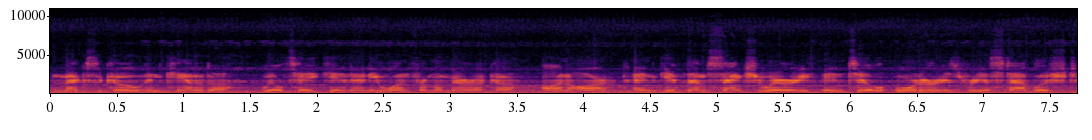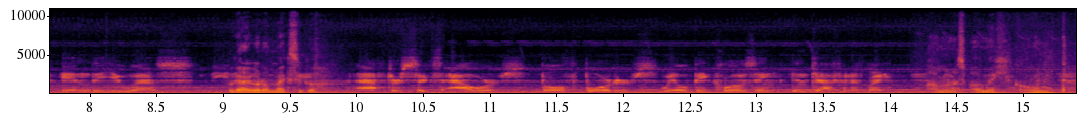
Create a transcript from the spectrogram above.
Mexico and Canada will take in anyone from America unarmed and give them sanctuary until order is reestablished in the U.S. We gotta go to Mexico. After six hours, both borders will be closing indefinitely. Vámonos para México, bonita.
